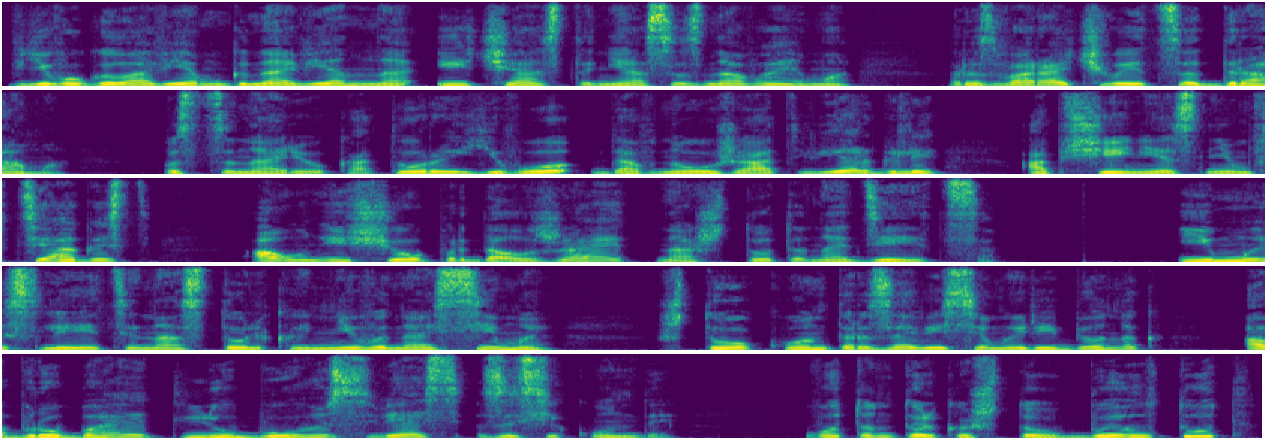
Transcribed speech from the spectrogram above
В его голове мгновенно и часто неосознаваемо разворачивается драма, по сценарию которой его давно уже отвергли, общение с ним в тягость, а он еще продолжает на что-то надеяться. И мысли эти настолько невыносимы, что контрзависимый ребенок обрубает любую связь за секунды. Вот он только что был тут,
